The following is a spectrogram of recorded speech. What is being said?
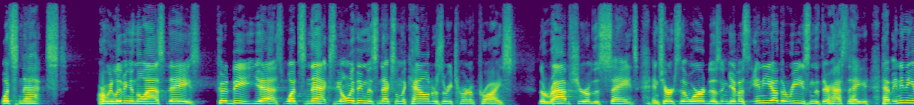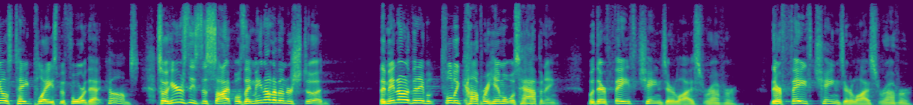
What's next? Are we living in the last days? Could be, yes. What's next? The only thing that's next on the calendar is the return of Christ, the rapture of the saints. And, church, the word doesn't give us any other reason that there has to have anything else take place before that comes. So here's these disciples. They may not have understood, they may not have been able to fully comprehend what was happening, but their faith changed their lives forever. Their faith changed their lives forever.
